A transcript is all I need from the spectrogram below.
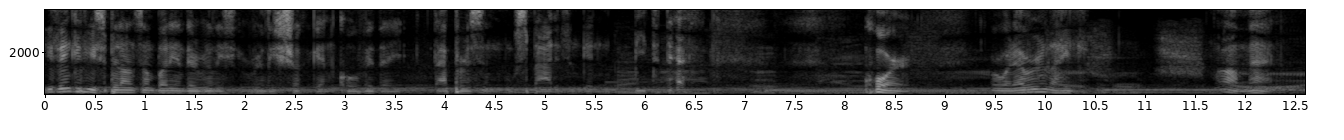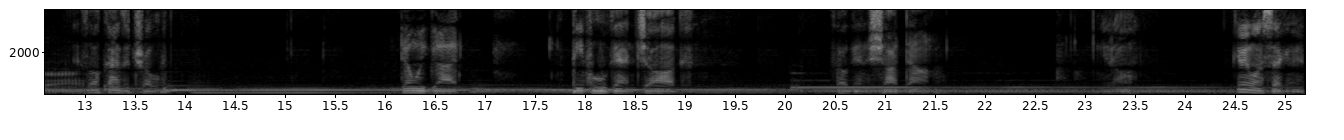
You think if you spit on somebody and they're really, really shook getting COVID, that that person who spat isn't getting beat to death, or, or whatever? Like, oh man, there's all kinds of trouble. Then we got people who can't jog without getting shot down. You know, give me one second here.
